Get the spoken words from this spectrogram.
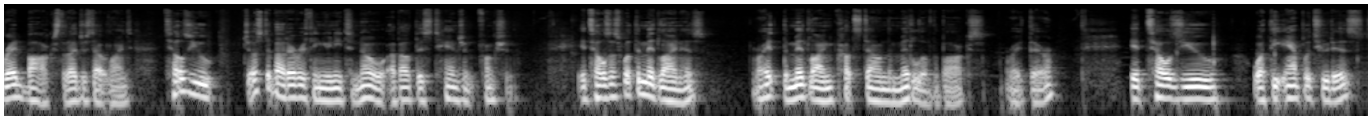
red box that I just outlined tells you just about everything you need to know about this tangent function. It tells us what the midline is, right? The midline cuts down the middle of the box right there. It tells you what the amplitude is,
